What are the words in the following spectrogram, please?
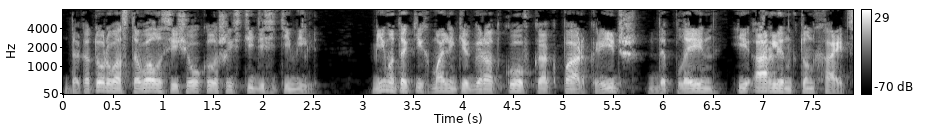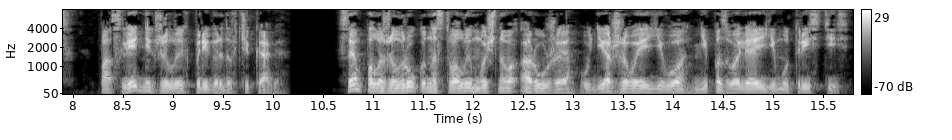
до которого оставалось еще около 60 миль. Мимо таких маленьких городков, как Парк-Ридж, Деплейн и Арлингтон-Хайтс, последних жилых пригородов Чикаго. Сэм положил руку на стволы мощного оружия, удерживая его, не позволяя ему трястись.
